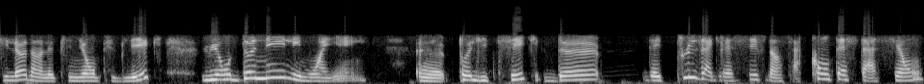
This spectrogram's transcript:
qu'il a dans l'opinion publique, lui ont donné les moyens politiques de d'être plus agressif dans sa contestation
